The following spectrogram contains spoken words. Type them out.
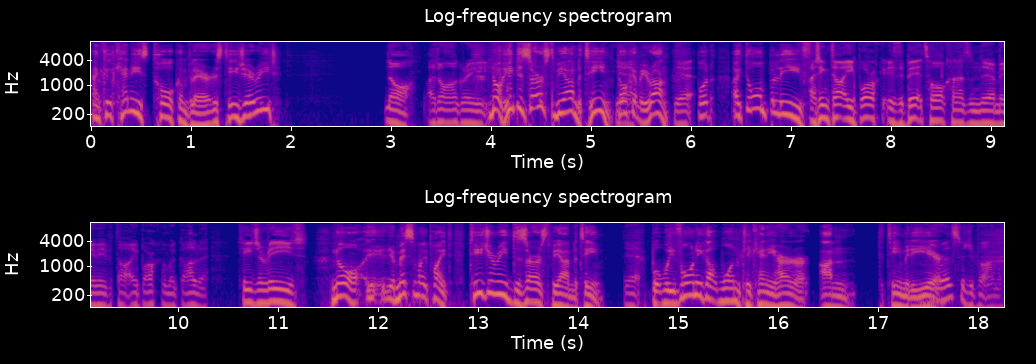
And Kilkenny's token player is TJ Reid. No, I don't agree. No, he deserves to be on the team. Don't Yeah, get me wrong. yeah. But I don't believe. I think Daithí Burke is a bit of tokenism there, maybe with Daithí Burke and with Galway. TJ Reid, no, you're missing my point. TJ Reid deserves to be on the team. Yeah. But we've only got one Kilkenny hurler on the team of the year. who else would you put on? it?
